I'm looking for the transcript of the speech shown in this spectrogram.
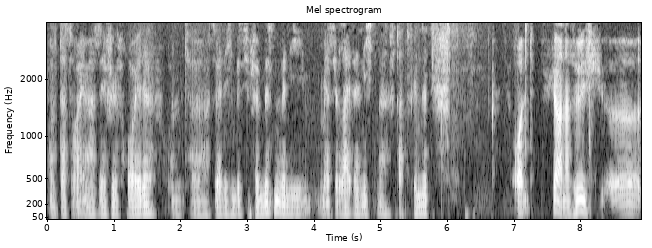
Und das war immer sehr viel Freude und äh, das werde ich ein bisschen vermissen, wenn die Messe leider nicht mehr stattfindet. Und ja, natürlich, äh,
